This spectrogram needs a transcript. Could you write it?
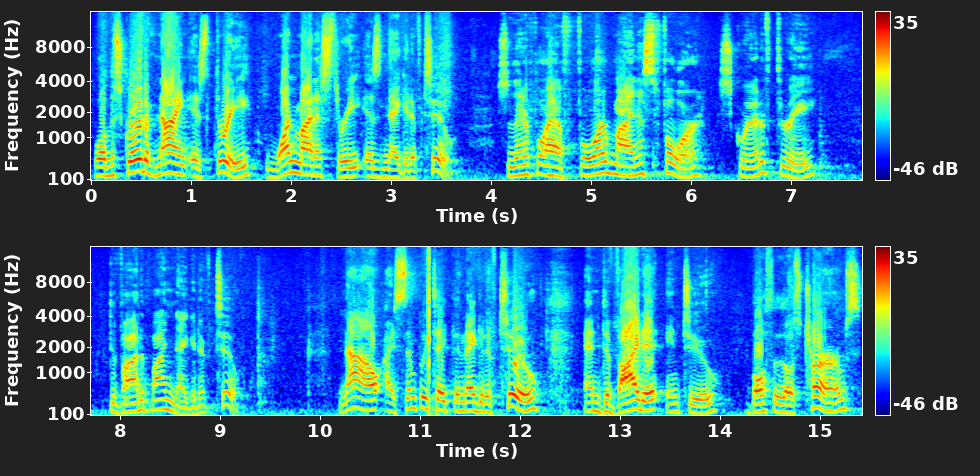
Well, the square root of 9 is 3. 1 minus 3 is negative 2. So therefore, I have 4 minus 4 square root of 3 divided by negative 2. Now, I simply take the negative 2 and divide it into both of those terms.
